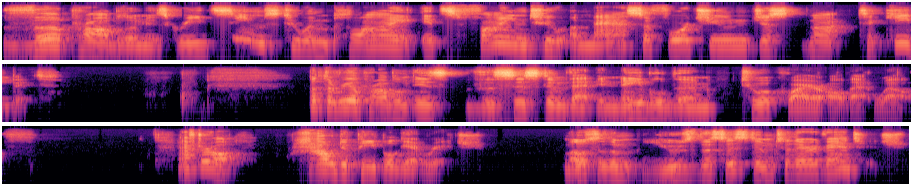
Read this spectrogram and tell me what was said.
the problem is greed seems to imply it's fine to amass a fortune, just not to keep it. But the real problem is the system that enabled them to acquire all that wealth. After all, how do people get rich? Most of them use the system to their advantage.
